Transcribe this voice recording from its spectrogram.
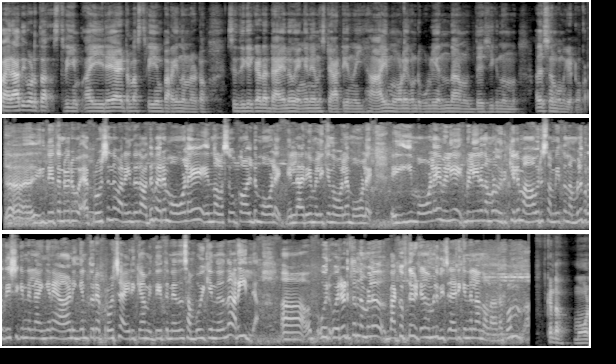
പരാതി കൊടുത്ത സ്ത്രീയും ആ ഇരയായിട്ടുള്ള സ്ത്രീയും പറയുന്നുണ്ട് കേട്ടോ സിദ്ദിഖിക്കയുടെ ഡയലോഗ് എങ്ങനെയാണ് സ്റ്റാർട്ട് ചെയ്യുന്നത്? ഈ ഹായ് മോളെ കൊണ്ട് പുള്ളി എന്താണ് ഉദ്ദേശിക്കുന്നതെന്ന്? അത് നമുക്ക് നമുക്കൊന്ന് കേട്ടോ ഇദ്ദേഹത്തിന്റെ ഒരു അപ്രോച്ച് എന്ന് പറയുന്നത് അതുവരെ മോളെ എന്നുള്ള സോ കോൾഡ് മോളെ എല്ലാവരെയും വിളിക്കുന്ന പോലെ മോളെ. ഈ മോളെ വിളി വിളിയിൽ നമ്മൾ ഒരിക്കലും ആ ഒരു സമയത്ത് നമ്മൾ പ്രതീക്ഷിക്കുന്നില്ല ഇങ്ങനെയാണ് ഇങ്ങനത്തെ ഒരു അപ്രോച്ച് ആയിരിക്കാം ഇദ്ദേഹത്തിന് സംഭവിക്കുന്നതെന്ന് അറിയില്ല. ഒരിടത്തും നമ്മൾ ബാക്ക് ഓഫ് ദ വീട്ടിൽ നമ്മൾ വിചാരിക്കുന്നില്ല എന്നുള്ളതാണ്. അപ്പം കണ്ടോ മോൾ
